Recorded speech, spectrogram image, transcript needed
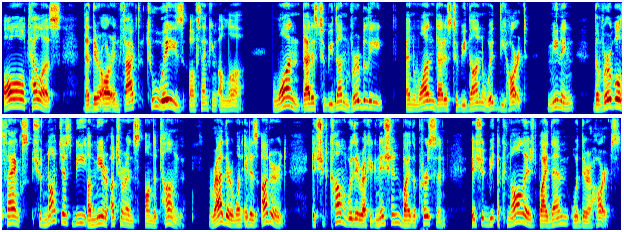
all tell us that there are in fact two ways of thanking Allah. One that is to be done verbally and one that is to be done with the heart, meaning the verbal thanks should not just be a mere utterance on the tongue Rather, when it is uttered, it should come with a recognition by the person. It should be acknowledged by them with their hearts.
